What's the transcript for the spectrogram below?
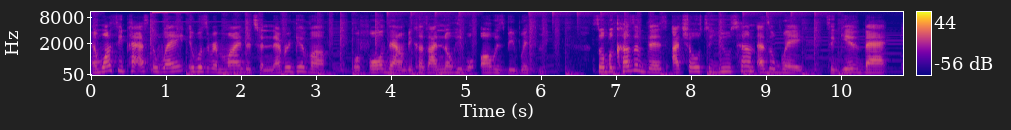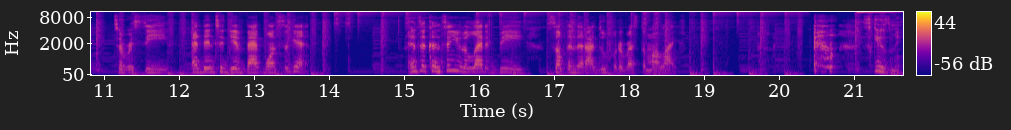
And once he passed away, it was a reminder to never give up or fall down because I know he will always be with me. So, because of this, I chose to use him as a way to give back, to receive, and then to give back once again. And to continue to let it be something that I do for the rest of my life. Excuse me.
